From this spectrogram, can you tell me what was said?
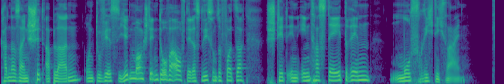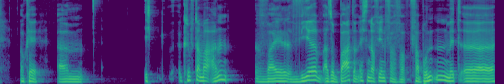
kann da seinen Shit abladen und du wirst, jeden Morgen steht ein Dover auf, der das liest und sofort sagt, steht in Interstate drin, muss richtig sein. Okay, ähm, ich knüpfe da mal an, weil wir, also Bart und ich sind auf jeden Fall ver verbunden mit äh,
